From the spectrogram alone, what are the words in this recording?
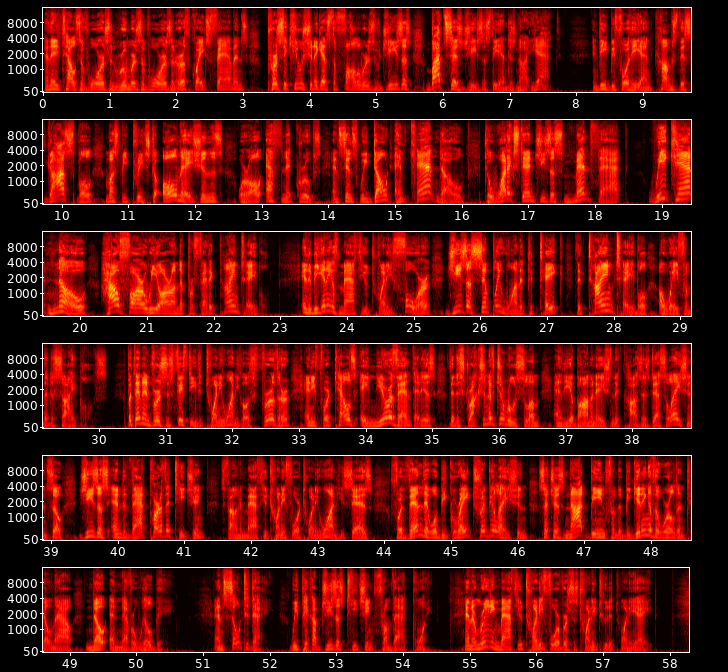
And then he tells of wars and rumors of wars and earthquakes, famines, persecution against the followers of Jesus. But, says Jesus, the end is not yet. Indeed, before the end comes, this gospel must be preached to all nations or all ethnic groups. And since we don't and can't know to what extent Jesus meant that, we can't know how far we are on the prophetic timetable. In the beginning of Matthew 24, Jesus simply wanted to take the timetable away from the disciples. But then in verses 15 to 21, he goes further and he foretells a near event, that is, the destruction of Jerusalem and the abomination that causes desolation. And so Jesus ended that part of the teaching. It's found in Matthew 24 21. He says, For then there will be great tribulation, such as not been from the beginning of the world until now, no, and never will be. And so today, we pick up Jesus' teaching from that point. And I'm reading Matthew 24, verses 22 to 28.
